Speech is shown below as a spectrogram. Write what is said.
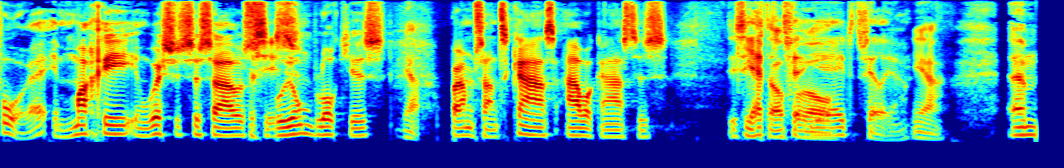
voor. Hè? In maggi, in Worcestershire saus, Precies. bouillonblokjes, Ja. Parmezaanse kaas, oude kaas. Dus Het is je, echt het veel, overal. je eet het veel, ja. Ja. Ehm,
